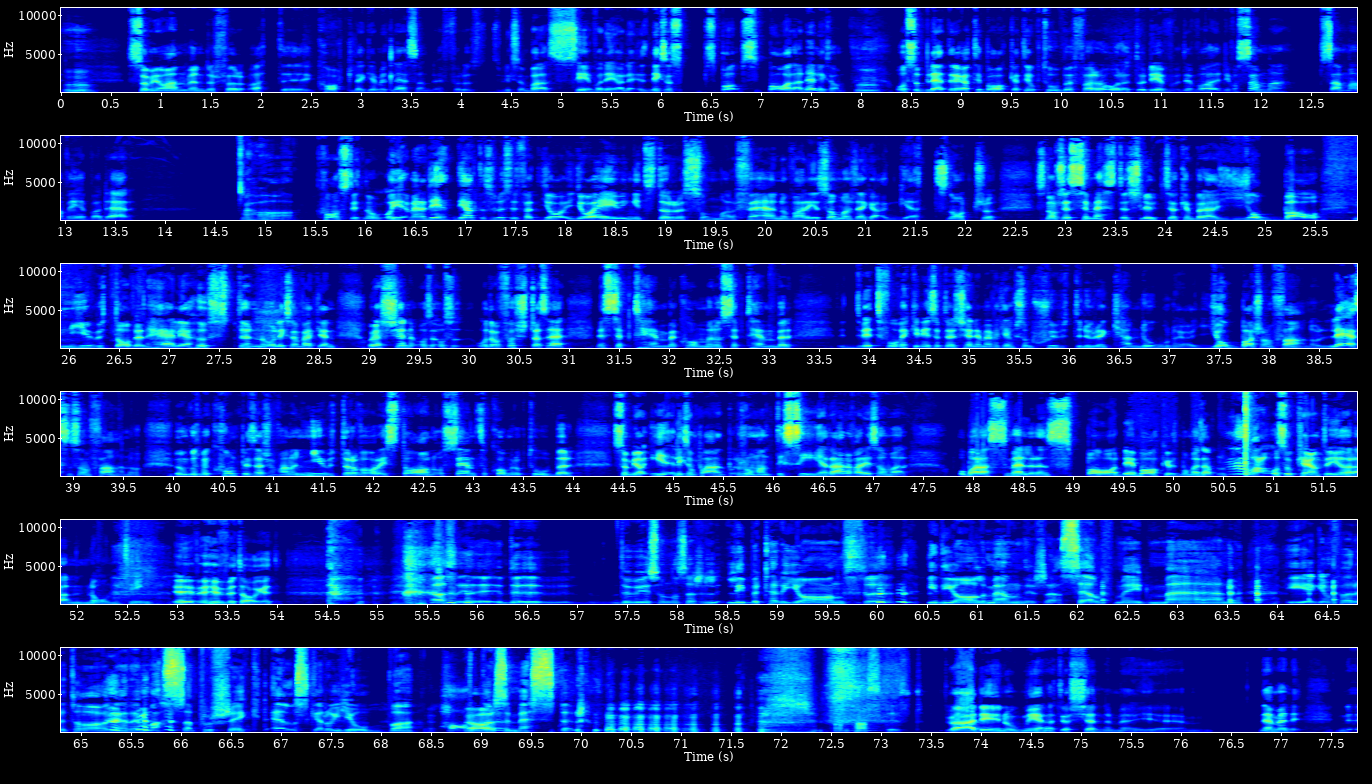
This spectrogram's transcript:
Som jag använder för att eh, kartlägga mitt läsande. För att liksom bara se vad det är jag läser. Liksom spa, spara det liksom. Och så bläddrade jag tillbaka till oktober förra året. Och det, det, var, det var samma, samma veva där. jaha. Konstigt nog. Och jag menar, det, det är alltid så lustigt för att jag, jag är ju inget större sommarfan. Och varje sommar så tänker jag ah, gött, snart så, snart är semestern slut så jag kan börja jobba och njuta av den härliga hösten. Och liksom verkligen, och jag känner, och, så, och, så, och de första så här, när september kommer och september, du vet två veckor in i september känner jag mig verkligen som skjuten ur en kanon. Och jag jobbar som fan och läser som fan och umgås med kompisar som fan och njuter av att vara i stan. Och sen så kommer oktober som jag liksom på, romantiserar varje sommar. Och bara smäller en spade i bakhuvudet på mig. Så här, och så kan jag inte göra någonting. Överhuvudtaget. Alltså, du, du är ju som någon sorts libertarians eh, idealmänniska. Self-made man, egenföretagare, massa projekt, älskar att jobba, hatar Ja. semester. Fantastiskt. Ja, det är nog mer att jag känner mig... Eh, nej men,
